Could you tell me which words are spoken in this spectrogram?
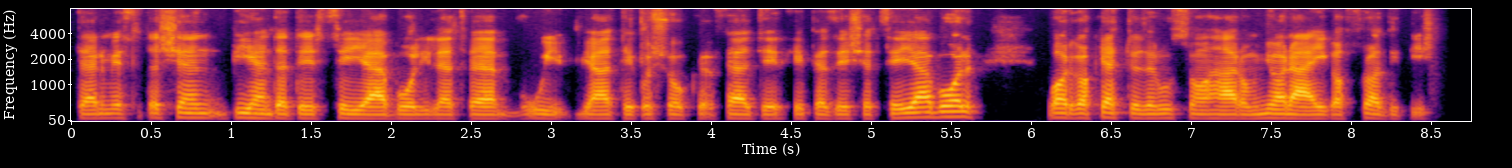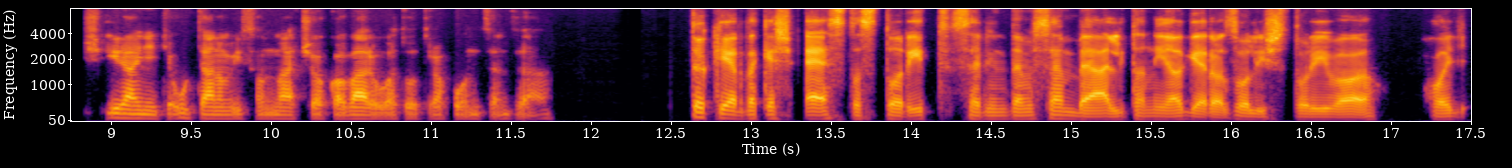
természetesen pihentetés céljából, illetve új játékosok feltérképezése céljából. Varga 2023 nyaráig a Fradit is irányítja, utána viszont már csak a válogatottra koncentrál. Tök érdekes ezt a sztorit szerintem szembeállítani a Gerazoli sztorival, hogy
